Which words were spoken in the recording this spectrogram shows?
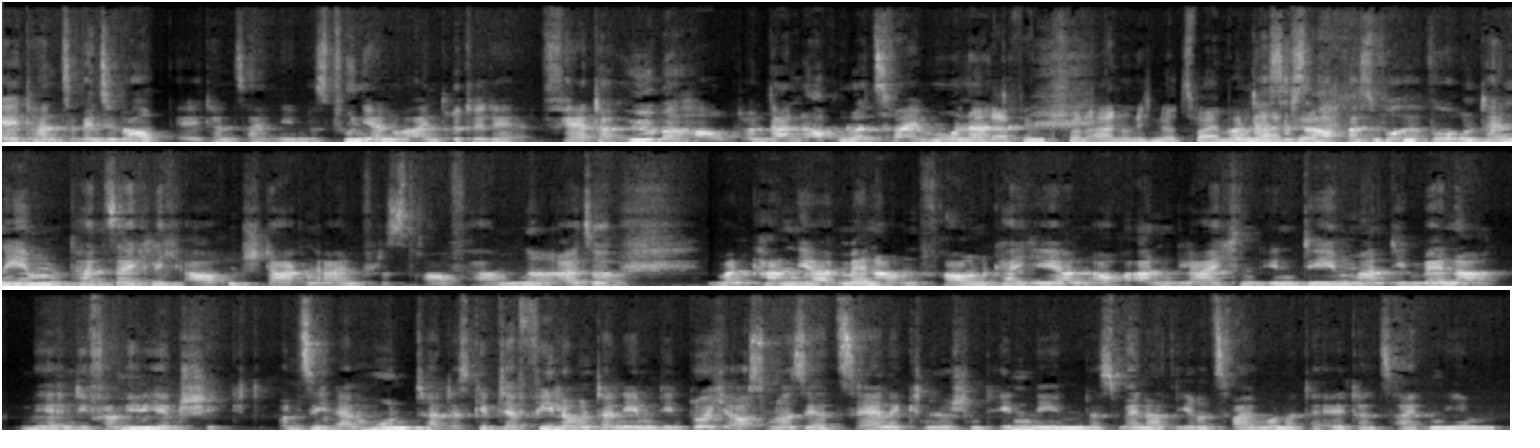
Elternzeit, wenn sie überhaupt Elternzeit nehmen. Das tun ja nur ein Drittel der Väter überhaupt und dann auch nur zwei Monate. Ja, da fängt schon an und nicht nur zwei Monate. Und das ist auch was, wo, wo Unternehmen tatsächlich auch einen starken Einfluss drauf haben. Ne? Also man kann ja Männer- und Frauenkarrieren auch angleichen, indem man die Männer mehr in die Familien schickt und sie ermuntert. Es gibt ja viele Unternehmen, die durchaus nur sehr zähneknirschend hinnehmen, dass Männer ihre zwei Monate Elternzeit nehmen.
